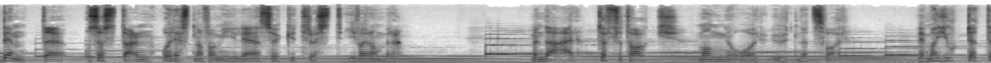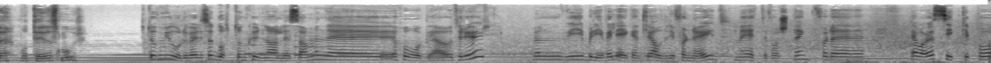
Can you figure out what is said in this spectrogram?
Bente og søsteren og resten av familien søker trøst i hverandre. Men det er tøffe tak, mange år uten et svar. Hvem har gjort dette mot deres mor? De gjorde vel så godt de kunne alle sammen, det håper jeg og tror. Men vi blir vel egentlig aldri fornøyd med etterforskning. For det, jeg var jo sikker på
